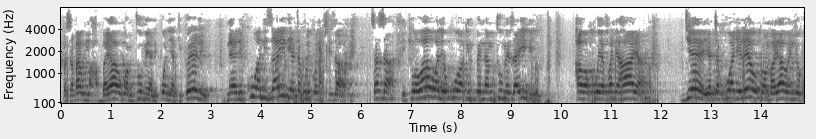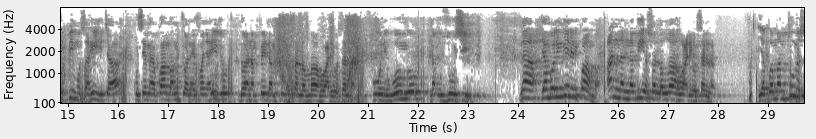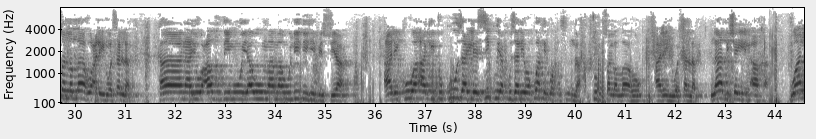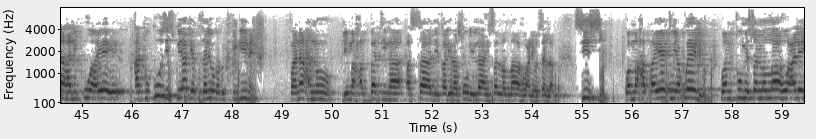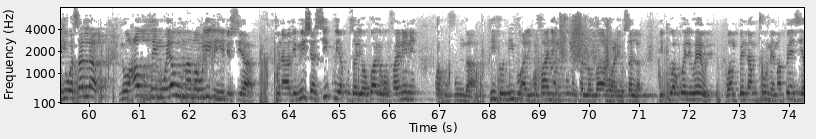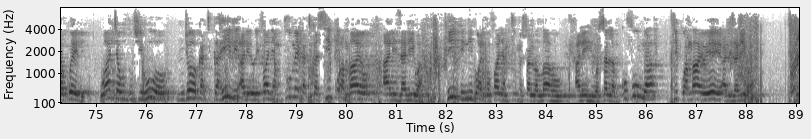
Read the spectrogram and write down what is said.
Kwa sababu mahaba yao kwa mtume yalikuwa ni ya kikweli na yalikuwa ni zaidi hata kuliko nafsi zao. Sasa ikiwa wao waliokuwa wakimpenda mtume zaidi hawakuyafanya haya je yatakuwaje leo kwamba yawe ndio kipimo sahihi cha kusema ya kwamba mtu anayefanya hivyo ndo anampenda mtume sallallahu alaihi wasallam? Huo ni uongo na uzushi. Na jambo lingine ni kwamba anna nabii sallallahu alaihi wasallam ya kwamba mtume sallallahu alaihi wasallam kana yu'azzimu yawma maulidihi bisiyam alikuwa akitukuza ile siku ya kuzaliwa kwake kwa kufunga. Mtume sallallahu alayhi wasallam la bi shay'in akhar. Wala halikuwa yeye hatukuzi siku yake ya kuzaliwa kwa kitu kingine. Fanahnu limahabbatina as-sadiqa li rasulillahi sallallahu alayhi wasallam sisi kwa mahaba yetu ya kweli kwa mtume sallallahu alayhi wasallam nuadhimu yawma maulidihi bisiyam tunaadhimisha siku ya kuzaliwa kwake kwa kufanya nini kwa kufunga. Hivyo ndivyo alivyofanya mtume sallallahu alaihi wasallam. Ikiwa kweli wewe wampenda mtume mapenzi ya kweli wacha uzushi huo njoo katika hili alilolifanya mtume katika siku ambayo alizaliwa. Hivi ndivyo alivyofanya mtume sallallahu alaihi wasallam. Kufunga siku ambayo yeye alizaliwa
